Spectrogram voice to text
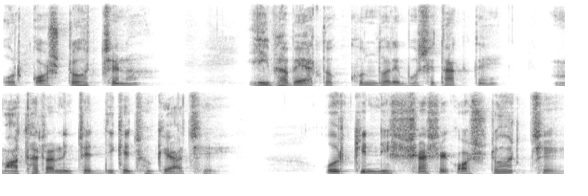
ওর কষ্ট হচ্ছে না? এইভাবে এতক্ষণ ধরে বসে থাকতে মাথাটা নিচের দিকে ঝুঁকে আছে। ওর কি নিঃশ্বাসে কষ্ট হচ্ছে?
